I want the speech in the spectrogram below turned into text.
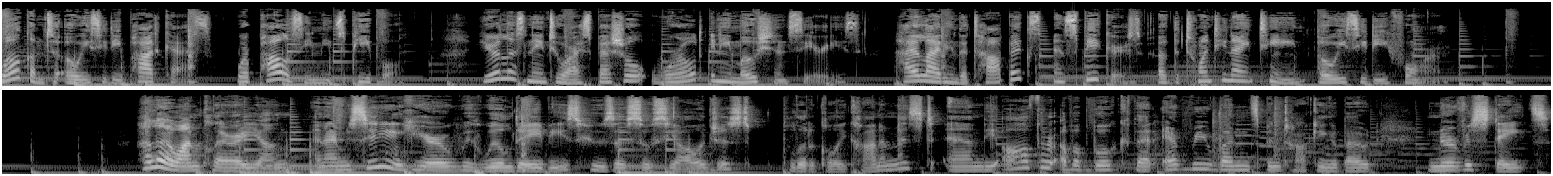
Welcome to OECD Podcast, where policy meets people. You're listening to our special World in Emotion series, highlighting the topics and speakers of the 2019 OECD Forum. Hello, I'm Clara Young, and I'm sitting here with Will Davies, who's a sociologist, political economist, and the author of a book that everyone's been talking about Nervous States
